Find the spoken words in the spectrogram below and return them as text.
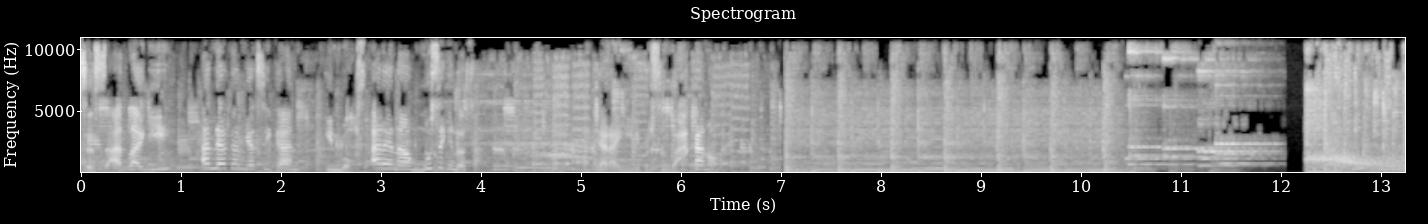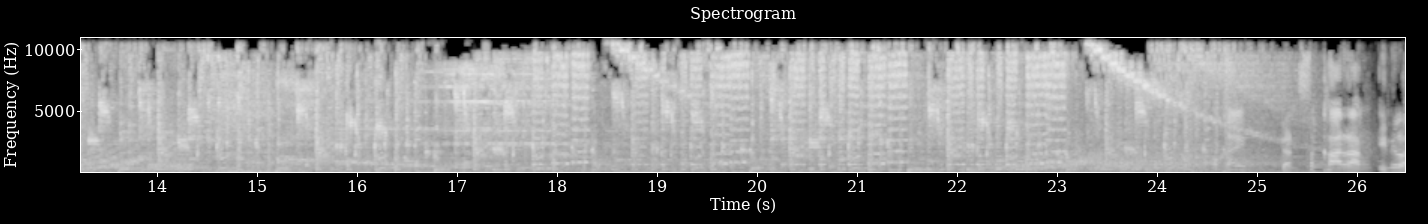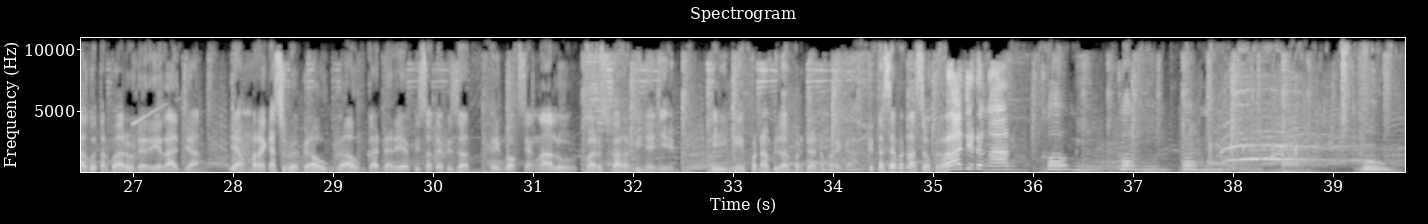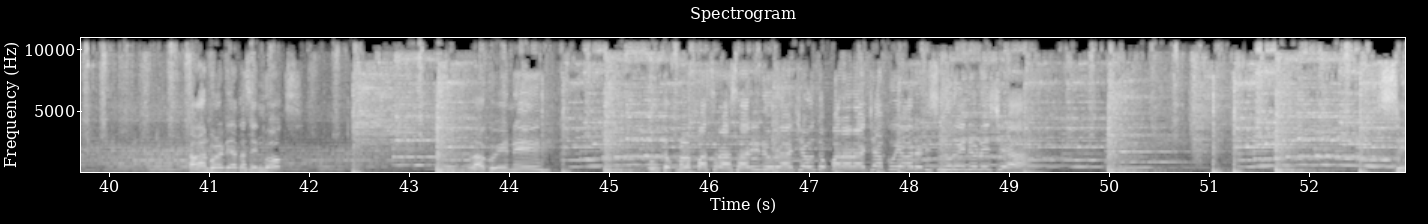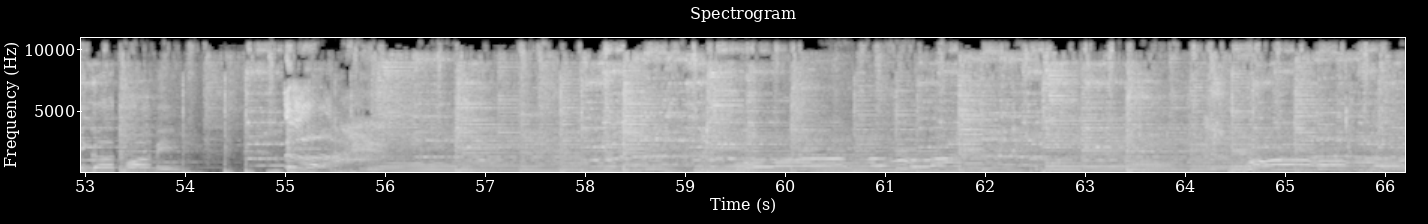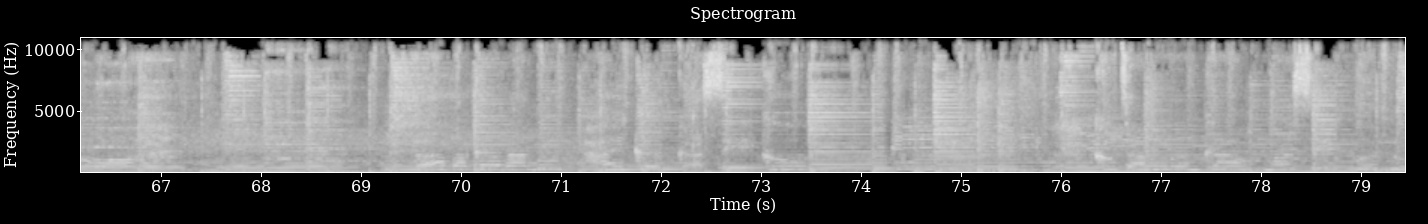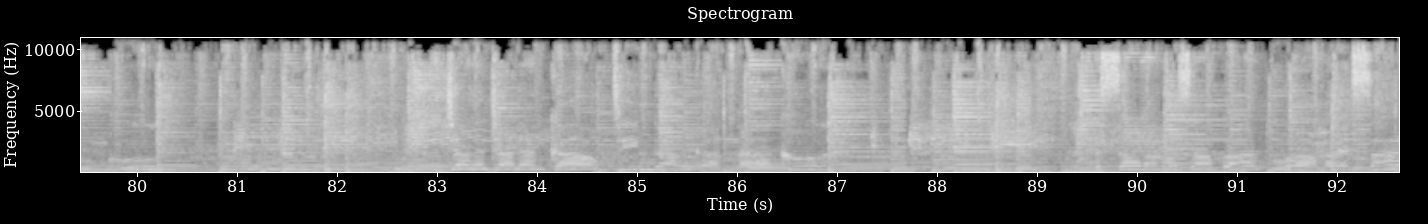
Sesaat lagi, Anda akan menyaksikan Inbox Arena Musik Indosat. Acara ini dipersembahkan oleh sekarang ini lagu terbaru dari Raja yang mereka sudah gaung-gaungkan dari episode-episode inbox yang lalu. Baru sekarang dinyanyiin. Ini penampilan perdana mereka. Kita sambut langsung Raja dengan Call Me, Call Me, Call Me. Wow. Tangan boleh di atas inbox. Lagu ini untuk melepas rasa rindu raja untuk para rajaku yang ada di seluruh Indonesia. Single Call Me. Ugh. Oh sabar, wahai sayangku.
